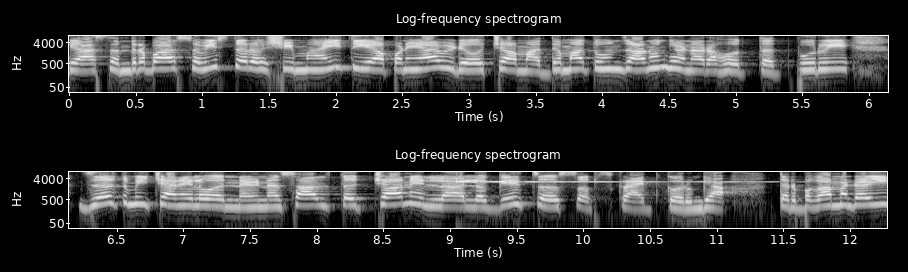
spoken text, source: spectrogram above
या संदर्भात सविस्तर अशी माहिती आपण या व्हिडिओच्या माध्यमातून जाणून घेणार आहोत. तत्पूर्वी जर तुम्ही चॅनेलवर नवीन असाल तर चॅनेलला लगेच सबस्क्राईब करून घ्या. तर बघा मंडळी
